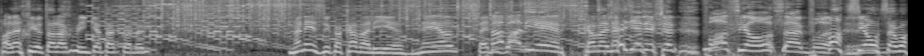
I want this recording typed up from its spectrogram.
Ha letiltanak minket, akkor ez... Na nézzük a Cavaliersnél, pedig... Cavaliers! Cavaliers! Egyenesen francia országból! Francia országban...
